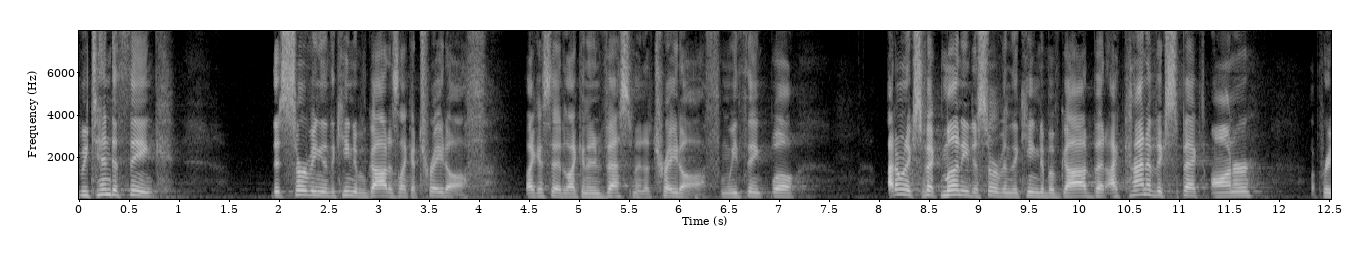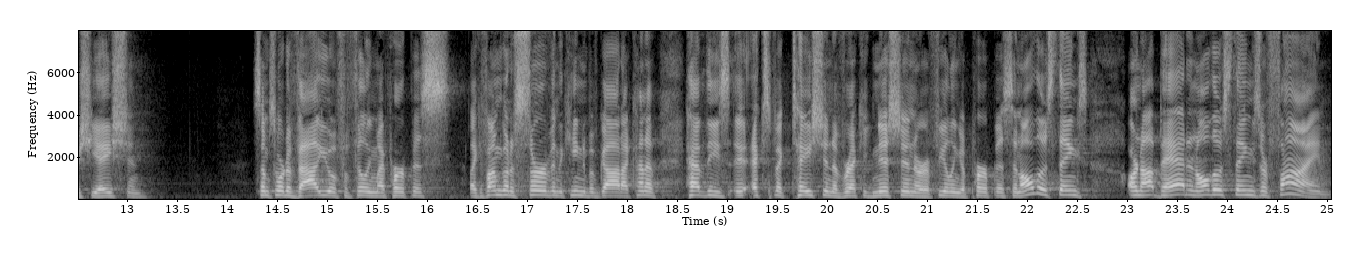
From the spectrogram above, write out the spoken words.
we tend to think that serving in the kingdom of God is like a trade off like I said, like an investment, a trade off. And we think, well, I don't expect money to serve in the kingdom of God, but I kind of expect honor, appreciation, some sort of value of fulfilling my purpose. Like if I'm going to serve in the kingdom of God, I kind of have these uh, expectation of recognition or a feeling of purpose. And all those things are not bad and all those things are fine.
